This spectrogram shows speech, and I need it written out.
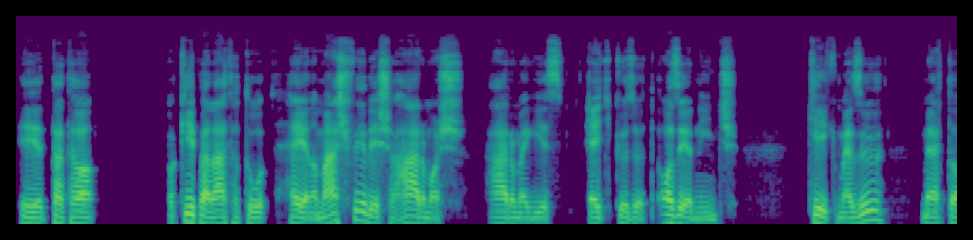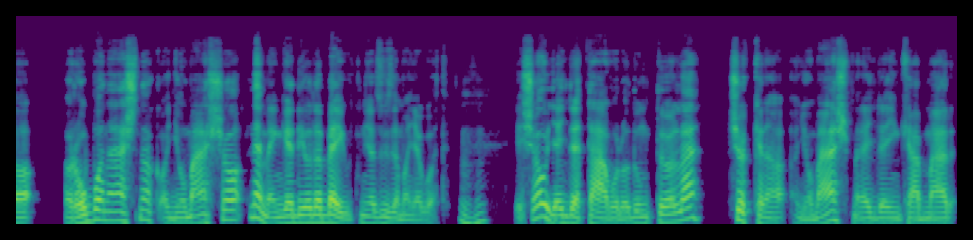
É, tehát a, a képen látható helyen a másfél és a hármas 3,1 között azért nincs kék mező, mert a robbanásnak a nyomása nem engedi oda bejutni az üzemanyagot. Uh-huh. És ahogy egyre távolodunk tőle, csökken a nyomás, mert egyre inkább már,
